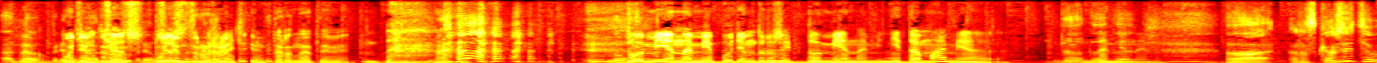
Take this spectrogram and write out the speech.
Да, Одобрил, будем, одобрил. друж- будем дружить интернетами. Доменами, будем дружить доменами. Не домами, а Да, да, да. доменами. А, расскажите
